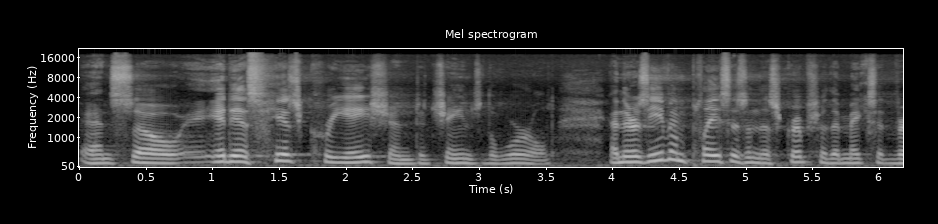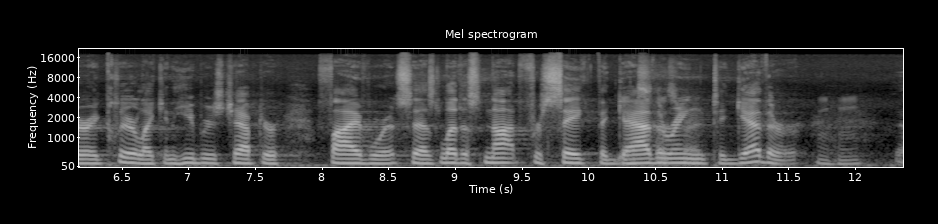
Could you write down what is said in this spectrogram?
And so it is his creation to change the world. And there's even places in the scripture that makes it very clear, like in Hebrews chapter 5, where it says, Let us not forsake the that's gathering right. Mm-hmm. together, uh,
